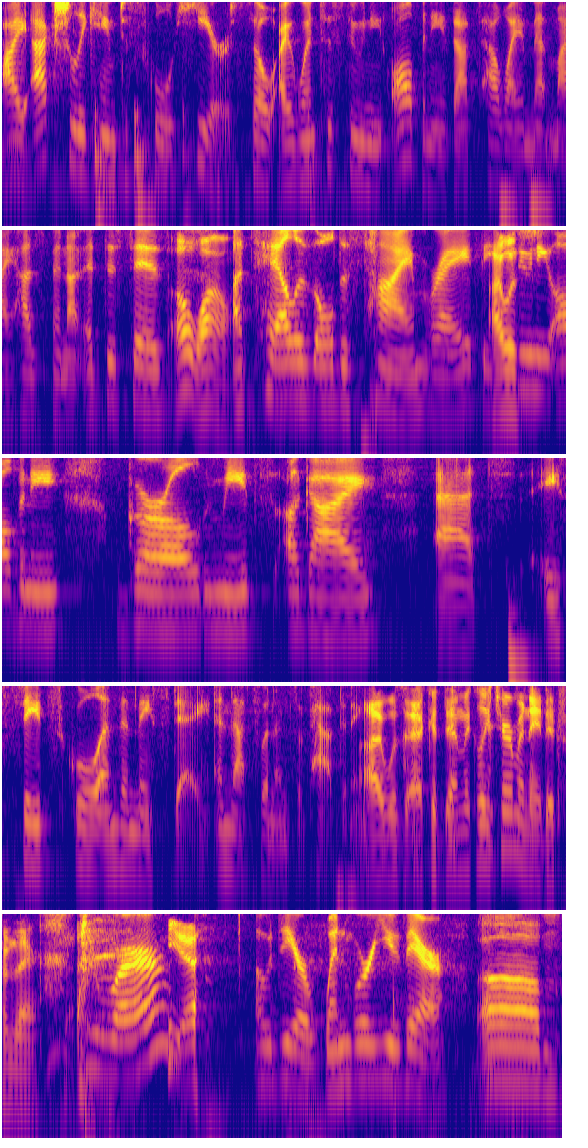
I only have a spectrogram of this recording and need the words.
I actually came to school here. So I went to SUNY Albany. That's how I met my husband. Uh, This is Oh, wow. a tale as old as time, right? The I was- SUNY Albany girl meets a guy at a state school, and then they stay, and that's what ends up happening. I was academically terminated from there. you were? yeah. Oh dear. When were you there? Um,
